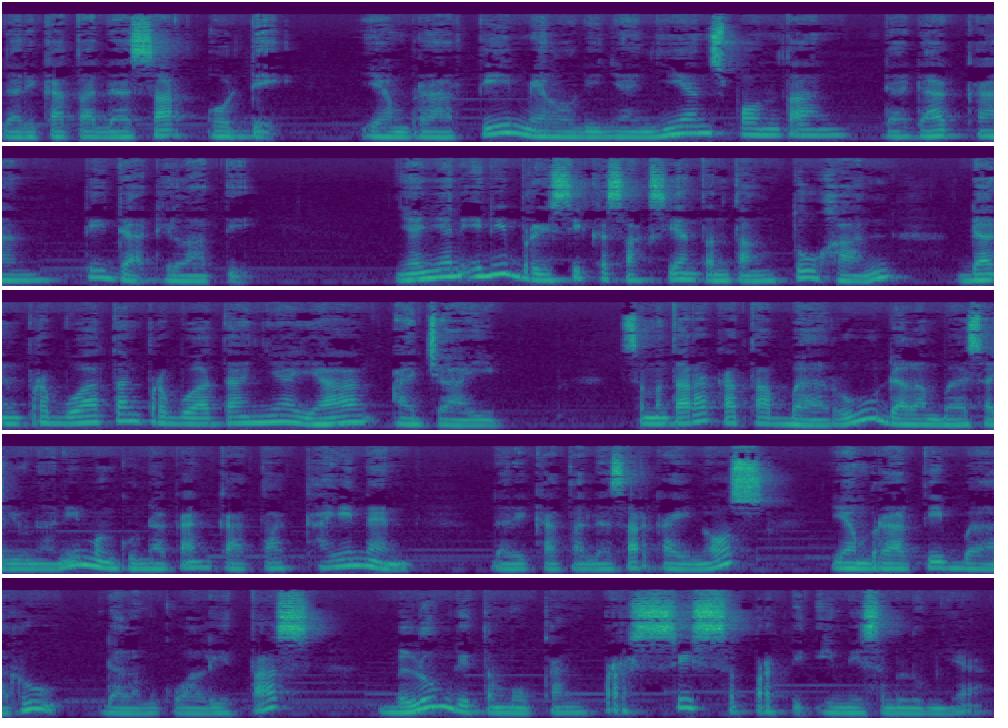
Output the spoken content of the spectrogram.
dari kata dasar ode, yang berarti melodi nyanyian spontan, dadakan, tidak dilatih. Nyanyian ini berisi kesaksian tentang Tuhan dan perbuatan-perbuatannya yang ajaib. Sementara kata baru dalam bahasa Yunani menggunakan kata kainen dari kata dasar kainos yang berarti baru dalam kualitas belum ditemukan persis seperti ini sebelumnya.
